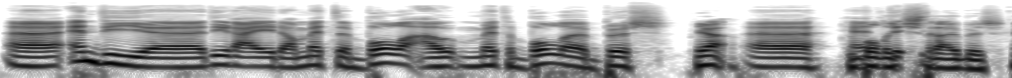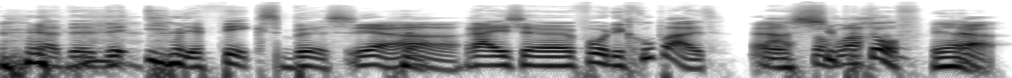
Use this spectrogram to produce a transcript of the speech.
Eh, en die, eh, die rijden dan met de bolle, met de bolle bus. Ja, Eh, de hè, bolletjes struibus. de, ja, de, de Idefix bus. Ja. Rijden ze voor die groep uit. Ja, super lachen? tof. Ja. Ja.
